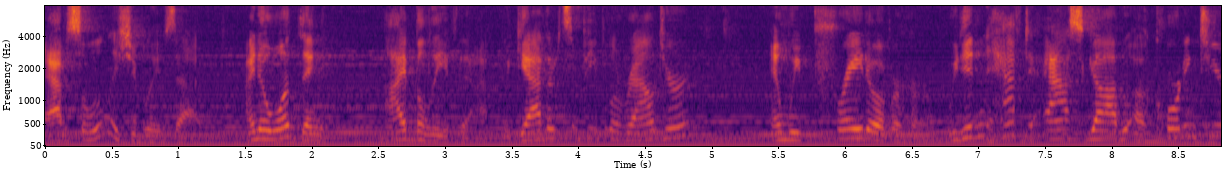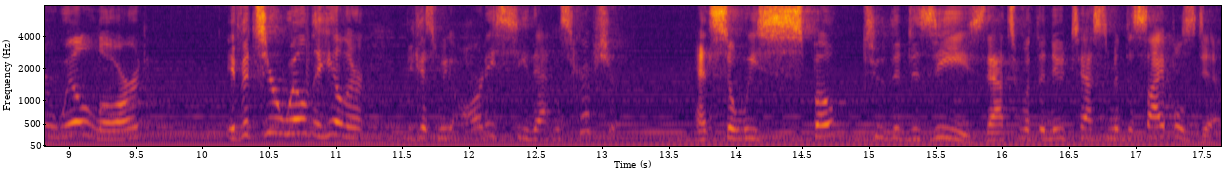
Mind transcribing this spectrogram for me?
Absolutely, she believes that. I know one thing, I believe that. We gathered some people around her and we prayed over her. We didn't have to ask God, according to your will, Lord, if it's your will to heal her, because we already see that in Scripture. And so we spoke to the disease. That's what the New Testament disciples did.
